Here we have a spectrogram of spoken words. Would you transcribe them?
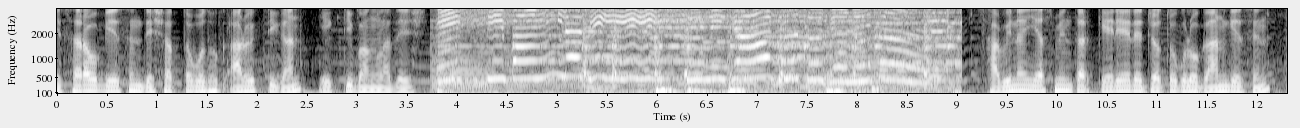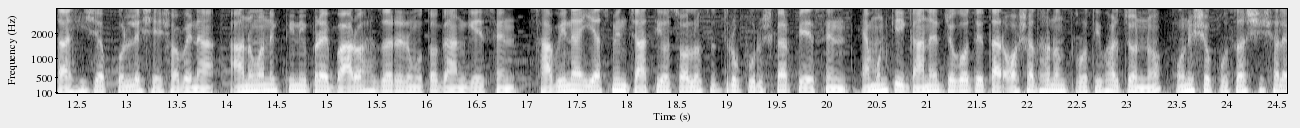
এছাড়াও গেয়েছেন দেশাত্মবোধক আরও একটি গান একটি বাংলাদেশ। সাবিনা ইয়াসমিন তার ক্যারিয়ারে যতগুলো গান গেয়েছেন, তা হিসাব করলে শেষ হবে না। আনুমানিক তিনি প্রায় বারো হাজারের মতো গান গেয়েছেন। সাবিনা ইয়াসমিন জাতীয় চলচ্চিত্র পুরস্কার পেয়েছেন, এমনকি গানের জগতে তার অসাধারণ প্রতিভার জন্য উনিশশো পঁচাশি সালে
